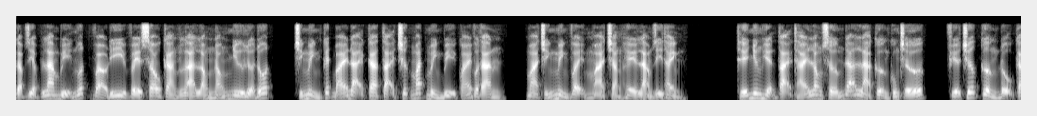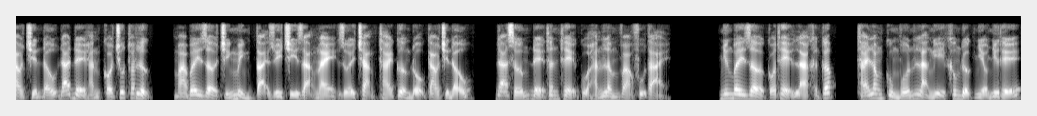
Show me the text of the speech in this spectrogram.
gặp diệp lam bị nuốt vào đi về sau càng là lòng nóng như lửa đốt, chính mình kết bái đại ca tại trước mắt mình bị quái vật ăn, mà chính mình vậy mà chẳng hề làm gì thành. Thế nhưng hiện tại thái long sớm đã là cường cung chớ, phía trước cường độ cao chiến đấu đã để hắn có chút thoát lực, mà bây giờ chính mình tại duy trì dạng này dưới trạng thái cường độ cao chiến đấu, đã sớm để thân thể của hắn lâm vào phụ tải. Nhưng bây giờ có thể là khẩn cấp, thái long cùng vốn là nghĩ không được nhiều như thế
